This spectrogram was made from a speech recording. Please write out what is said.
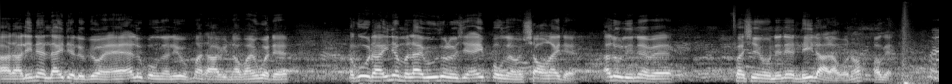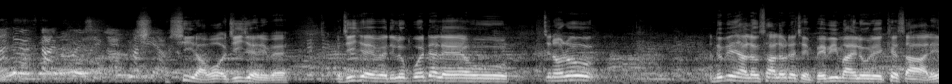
အာဒါလေးနဲ့လိုက်တယ်လို့ပြောရင်အဲအဲ့လိုပုံစံလေးကိုမှတ်ထားပြီးနောက်ပိုင်းဝက်တယ်အခုဒါကြီးနဲ့မလိုက်ဘူးဆိုလို့ရှိရင်အဲ့ပုံစံကိုရှောင်လိုက်တယ်အဲ့လိုလေးနဲ့ပဲ fashion ကိုနည်းနည်းလေးလာတာပေါ့နော်ဟုတ်ကဲ့ brand ရဲ့ style တွေရှိလားမှတ် ရရှိတာဗောအကြီးကျယ်တွေပဲအကြီးကျယ်ပဲဒီလိုပွဲတက်လဲဟိုကျွန်တော်တို့အနုပညာလောက်စားလုပ်တဲ့ချိန် baby milo တွေခက်စားရလေ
